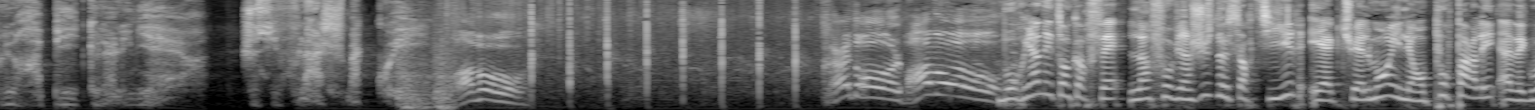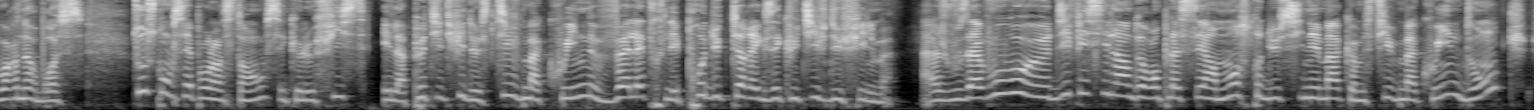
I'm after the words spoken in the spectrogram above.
Plus rapide que la lumière. Je suis Flash McQueen. Bravo Très drôle, bravo Bon, rien n'est encore fait, l'info vient juste de sortir et actuellement il est en pourparlers avec Warner Bros. Tout ce qu'on sait pour l'instant, c'est que le fils et la petite fille de Steve McQueen veulent être les producteurs exécutifs du film. Ah, je vous avoue, euh, difficile hein, de remplacer un monstre du cinéma comme Steve McQueen, donc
